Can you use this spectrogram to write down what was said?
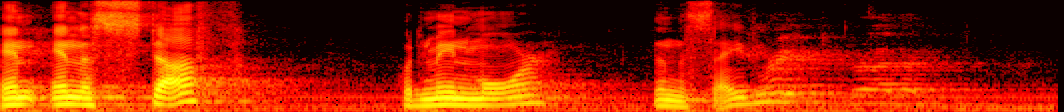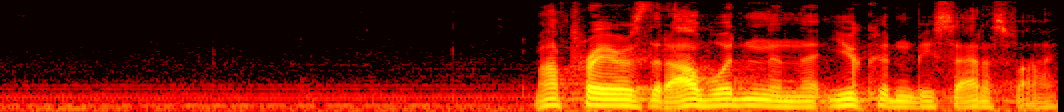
And, and the stuff would mean more than the Savior. My prayer is that I wouldn't and that you couldn't be satisfied.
